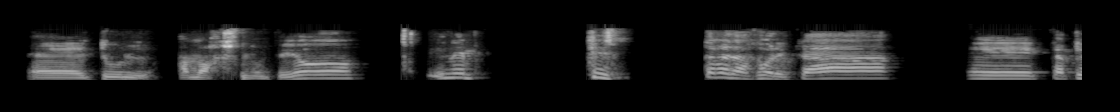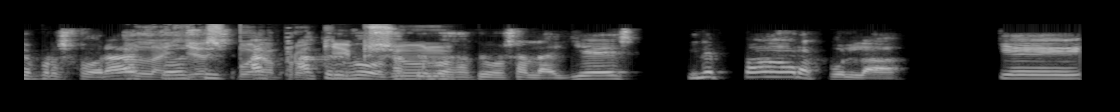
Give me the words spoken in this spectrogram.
ε, tool, άμα χρησιμοποιώ. Είναι τα μεταφορικά, ε, κάποια προσφορά. Αλλαγές μπορεί να ακριβώς, ακριβώς, ακριβώς, αλλαγές. Είναι πάρα πολλά. Και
